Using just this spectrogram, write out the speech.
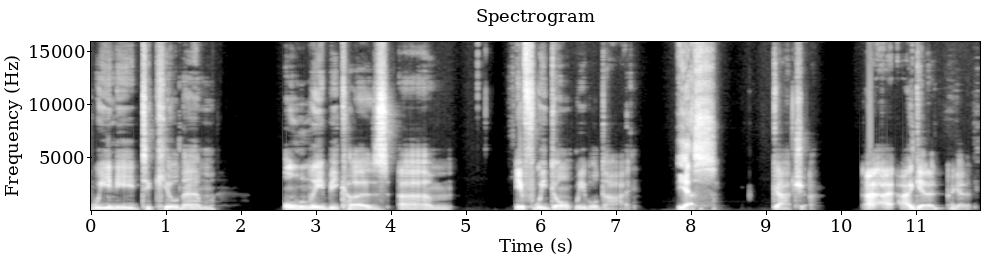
We need to kill them only because um if we don't we will die. Yes. Gotcha. I, I, I get it. I get it.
